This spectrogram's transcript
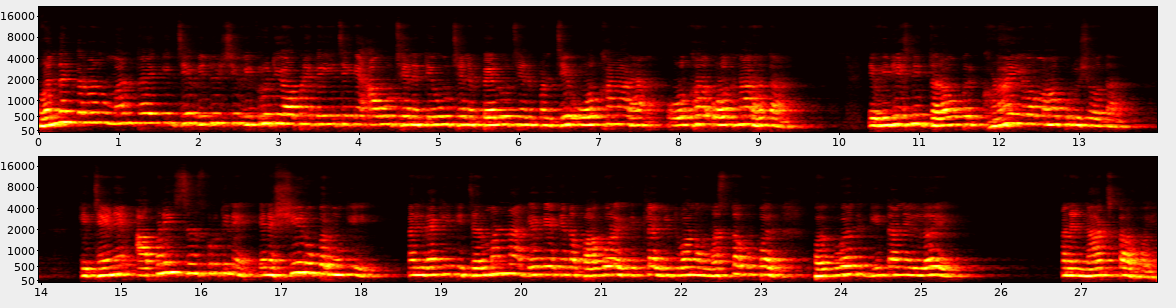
વંદન કરવાનું મન થાય કે જે વિદુષી વિકૃતિઓ આપણે કહીએ છીએ કે આવું છે ને તેવું છે ને પહેલું છે ને પણ જે ઓળખાનાર ઓળખા, ઓળખનાર હતા, એ વિદેશની ધરાવ પર ઘણા એવા મહાપુરુષો હતા કે જેણે આપણી સંસ્કૃતિને એને શિર ઉપર મૂકી અને રાખી કે જર્મનના કે કેના ભાગોળે કેટલાય વિદ્વાનો મસ્તક ઉપર ભગવદ્ ગીતાને લઈ અને નાચતા હોય.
